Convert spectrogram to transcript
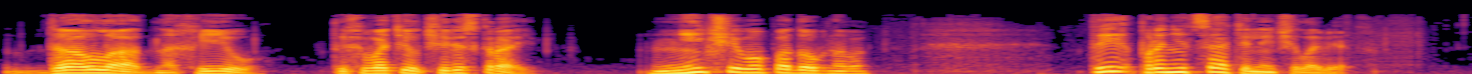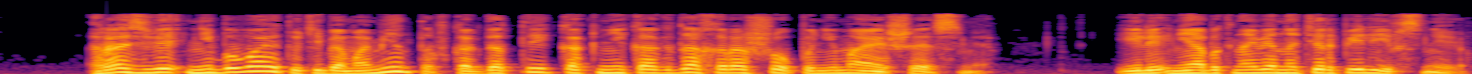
Да ладно, Хью, ты хватил через край. Ничего подобного. Ты проницательный человек. Разве не бывает у тебя моментов, когда ты как никогда хорошо понимаешь Эсме или необыкновенно терпелив с нею?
